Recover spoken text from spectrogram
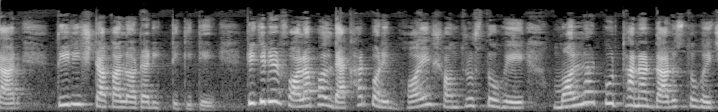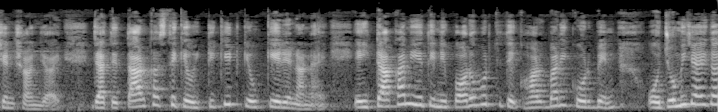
তার তিরিশ টাকা লটারির টিকিটে। টিকিটের ফলাফল দেখার পরে ভয়ে সন্ত্রস্ত হয়ে মল্লারপুর থানার দ্বারস্থ হয়েছেন সঞ্জয়, যাতে তার কাছ থেকে ওই টিকিট কেউ কেড়ে না নেয়। এই টাকা নিয়ে তিনি পরবর্তীতে ঘরবাড়ি করবেন ও জমি জায়গা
